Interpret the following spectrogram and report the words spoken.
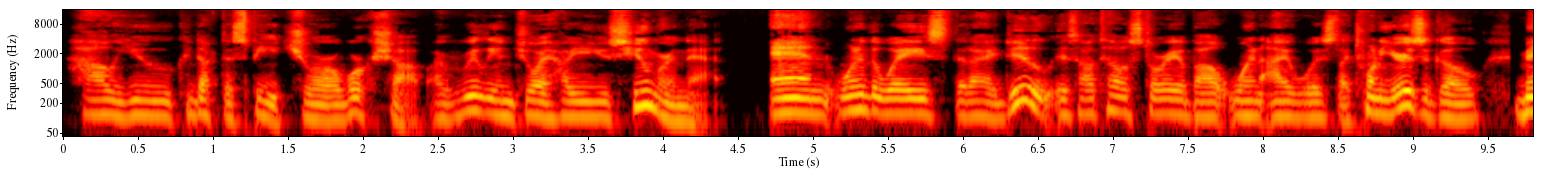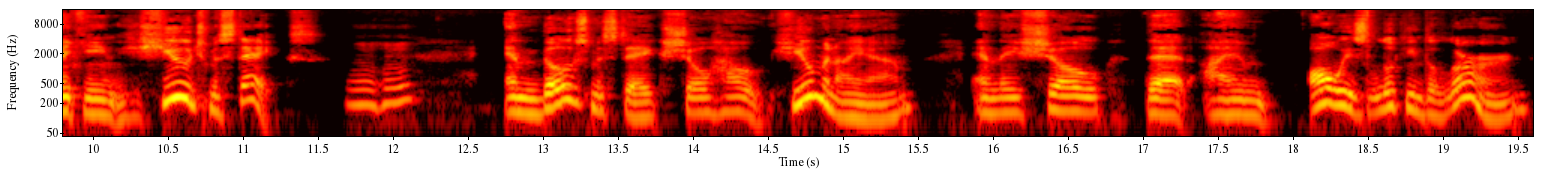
how you conduct a speech or a workshop. I really enjoy how you use humor in that. And one of the ways that I do is I'll tell a story about when I was like 20 years ago making huge mistakes. Mm-hmm. And those mistakes show how human I am, and they show that I'm always looking to learn.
